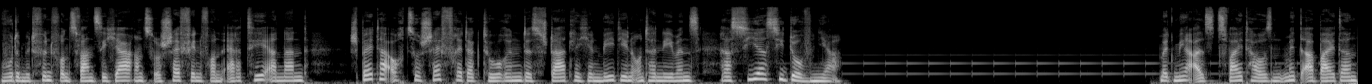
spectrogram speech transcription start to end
wurde mit 25 Jahren zur Chefin von RT ernannt, später auch zur Chefredaktorin des staatlichen Medienunternehmens Rassia Sidovnia mit mehr als 2000 Mitarbeitern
